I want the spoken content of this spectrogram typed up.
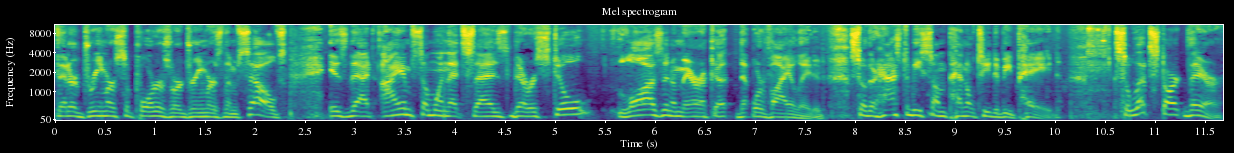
that are dreamer supporters or dreamers themselves is that I am someone that says there are still laws in America that were violated. So there has to be some penalty to be paid. So let's start there.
